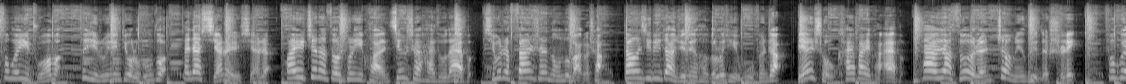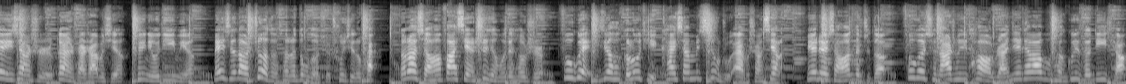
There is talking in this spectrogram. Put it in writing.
富贵一琢磨，自己如今丢了工作，在家闲着也是闲着，万一真的做出了一款惊世骇俗的 app，岂不是翻身农奴把个叉？当机立断决定和格鲁体五五分账，联手开发一款 app，他要向所有人证明自己的实力。富贵一向是干啥啥不行，吹牛第一名，没想到这次他的动作却出奇的快。等到小航发现事情不对头时，富贵已经和格鲁体开香槟庆祝 app 上线了。面对小航的指责，富贵却拿出一套软件开发部分规则第一条，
